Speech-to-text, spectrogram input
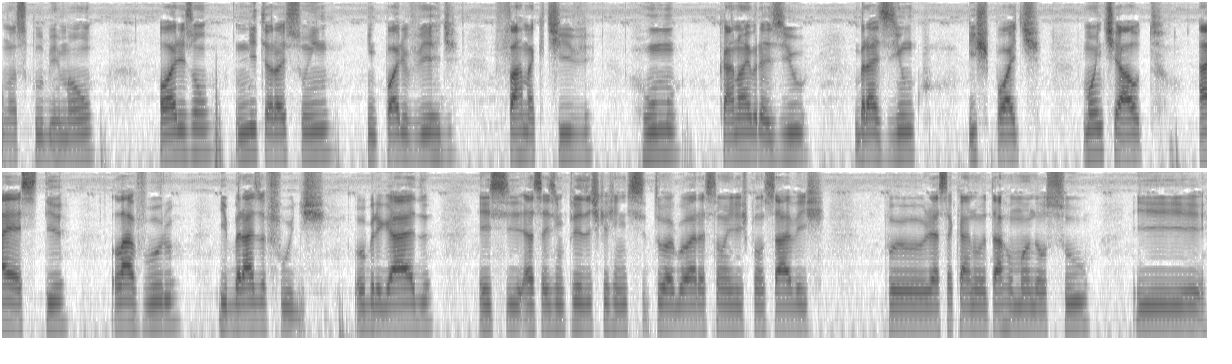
nosso clube irmão, Horizon, Niterói Swing, Empório Verde, Farmactive, Rumo, Canói Brasil, Brasinco, Spot, Monte Alto, AST, Lavoro e Brasa Foods. Obrigado. Esse, essas empresas que a gente citou agora são as responsáveis por essa canoa estar tá rumando ao sul e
